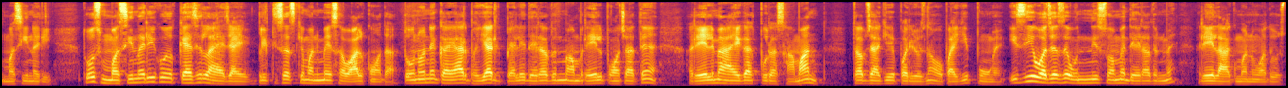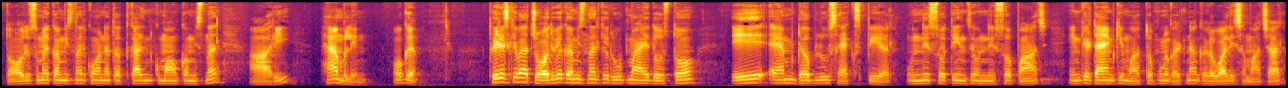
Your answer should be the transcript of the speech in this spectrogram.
मशीनरी तो उस मशीनरी को कैसे लाया जाए? ब्रिटिशर्स के मन में सवाल कौन था? तो उन्होंने कहा, यार भैया, पहले देहरादून में हम रेल पहुंचाते हैं। रेल में आएगा पूरा सामान, तब जाके ये परियोजना हो पाएगी पूर्ण इसी वजह से उन्नीस सौ में देहरादून में रेल आगमन हुआ दोस्तों। और उसमें कमिश्नर कौन है? तत्कालीन Kumaon commissioner R E Hamlin. Okay? फिर इसके बाद चौदहवें कमिश्नर के रूप में आए दोस्तों ए एम डब्ल्यू शेक्सपियर 1903 से 1905 इनके टाइम की महत्वपूर्ण घटना गढ़वाली समाचार।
